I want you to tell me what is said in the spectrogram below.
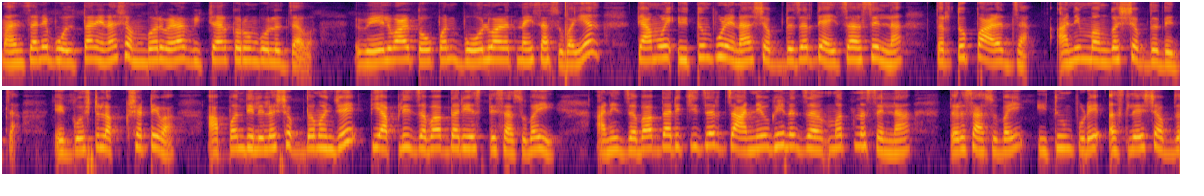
माणसाने बोलताना ना शंभर वेळा विचार करून बोलत जावा. वेल वाळतो पण बोल वाळत नाही सासूबाई या त्यामुळे इथून पुढे ना शब्द जर द्यायचा असेल ना तर तो पाळत जा आणि मंगच शब्द देत जा. एक गोष्ट लक्षात ठेवा. आपण दिलेला शब्द म्हणजे ती आपली जबाबदारी असते सासूबाई. आणि जबाबदारीची जर जाणीव घेणं जमत नसेल ना तर सासूबाई इथून पुढे असले शब्द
